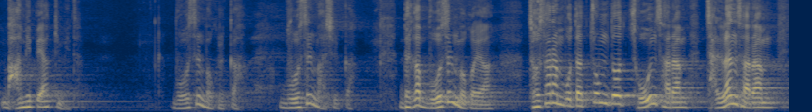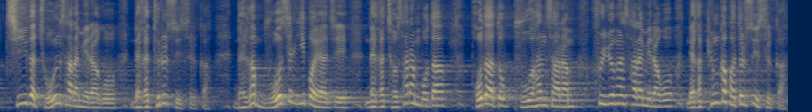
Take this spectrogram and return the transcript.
마음이 빼앗깁니다. 무엇을 먹을까? 무엇을 마실까? 내가 무엇을 먹어야 저 사람보다 좀 더 좋은 사람, 잘난 사람, 지위가 좋은 사람이라고 내가 들을 수 있을까? 내가 무엇을 입어야지 내가 저 사람보다 보다도 부한 사람, 훌륭한 사람이라고 내가 평가받을 수 있을까?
